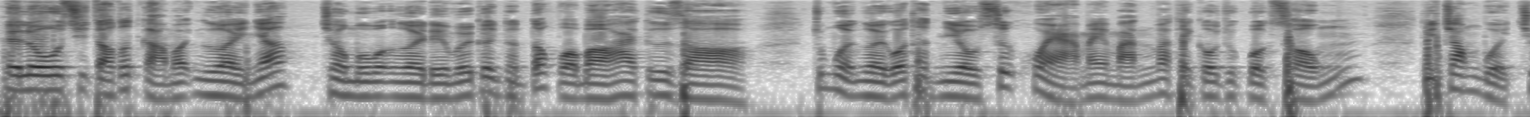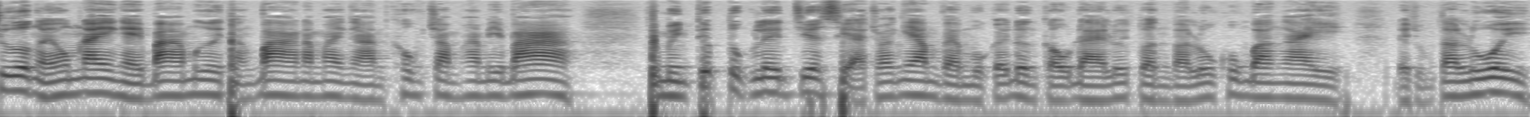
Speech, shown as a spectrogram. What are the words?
Hello, xin chào tất cả mọi người nhé. Chào mừng mọi người đến với kênh Thần Tốc vào bờ 24 giờ. Chúc mọi người có thật nhiều sức khỏe, may mắn và thành công trong cuộc sống. Thì trong buổi trưa ngày hôm nay ngày 30 tháng 3 năm 2023 thì mình tiếp tục lên chia sẻ cho anh em về một cái đường cầu đài lui tuần và lô khung 3 ngày để chúng ta lui.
